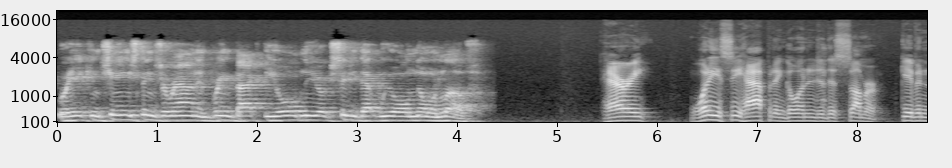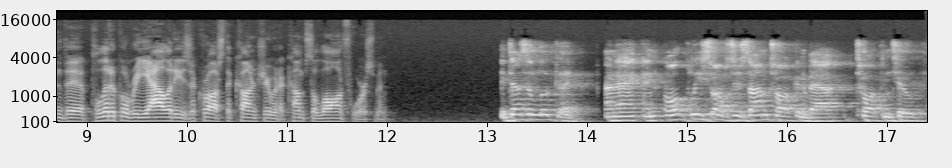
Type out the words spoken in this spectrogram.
where he can change things around and bring back the old New York City that we all know and love. Harry, what do you see happening going into this summer? given the political realities across the country when it comes to law enforcement? It doesn't look good. And, I, and all police officers I'm talking about, talking to,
